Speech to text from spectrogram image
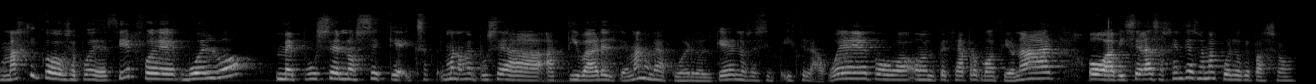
mágico, se puede decir. Fue, vuelvo, me puse, no sé qué, exact- bueno, me puse a activar el tema, no me acuerdo el qué, no sé si hice la web o, o empecé a promocionar o avisé a las agencias, no me acuerdo qué pasó.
